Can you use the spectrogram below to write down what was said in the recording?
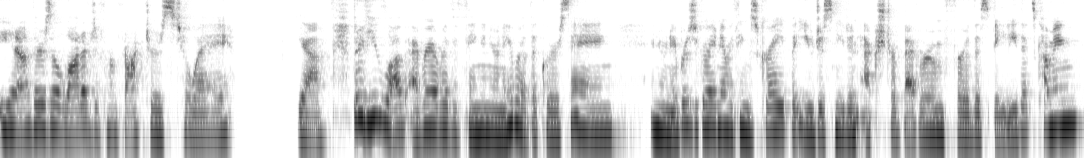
you know there's a lot of different factors to weigh Yeah. but if you love every other thing in your neighborhood like we were saying and your neighbors are great and everything's great but you just need an extra bedroom for this baby that's coming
